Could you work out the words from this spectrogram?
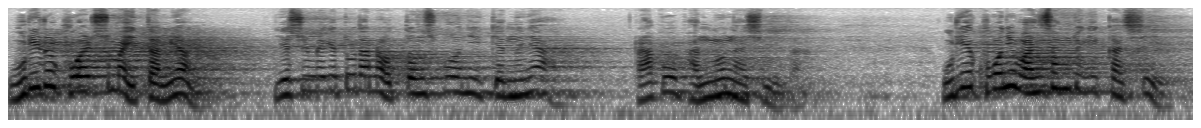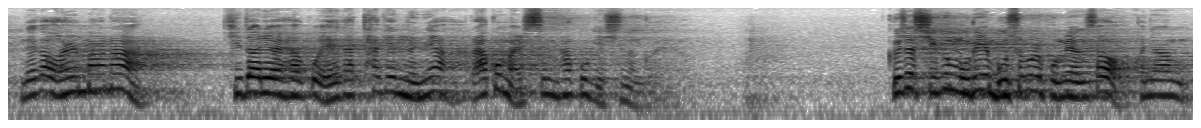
우리를 구할 수만 있다면 예수님에게 또 다른 어떤 소원이 있겠느냐? 라고 반문하십니다. 우리의 구원이 완성되기까지 내가 얼마나 기다려야 하고 애가 타겠느냐? 라고 말씀하고 계시는 거예요. 그저 지금 우리의 모습을 보면서 그냥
